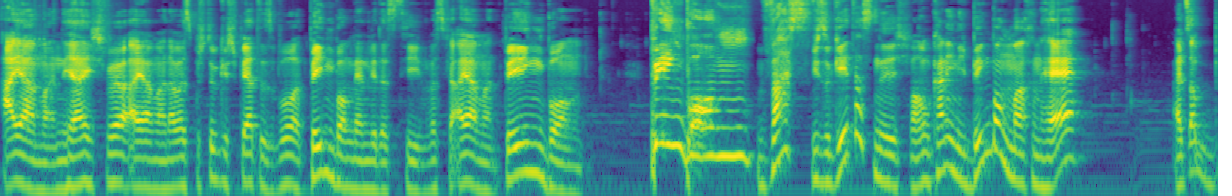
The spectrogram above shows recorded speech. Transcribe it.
Eiermann, ja, ich schwöre Eiermann, aber es ist bestimmt gesperrtes Wort. Bing Bong nennen wir das Team. Was für Eiermann? Bing Bong. Bing Bong! Was? Wieso geht das nicht? Warum kann ich nicht Bing Bong machen? Hä? Als ob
